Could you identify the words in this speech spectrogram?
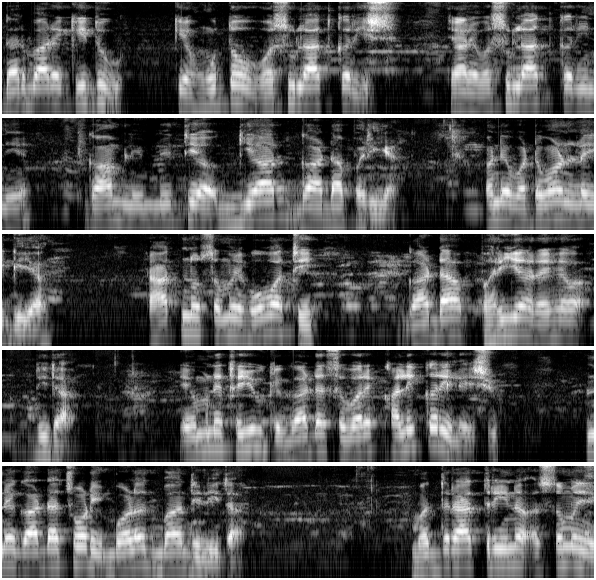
દરબારે કીધું કે, હું તો વસૂલાત કરીશ. ત્યારે વસૂલાત કરીને ગામ લીમલીથી અગિયાર ગાડા ભર્યા અને વઢવાણ લઈ ગયા. રાતનો સમય હોવાથી ગાડા ભર્યા રહેવા દીધા. એમને થયું કે ગાડા સવારે ખાલી કરી લઈશું અને ગાડા છોડી બળદ બાંધી લીધા. મધરાત્રિના સમયે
